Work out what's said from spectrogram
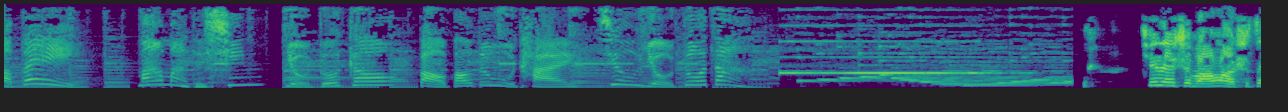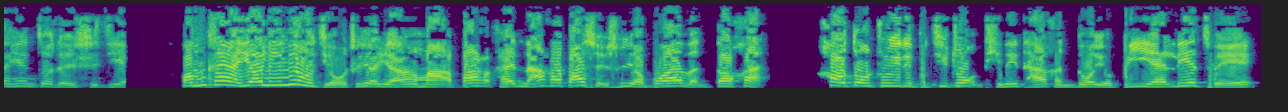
宝贝，妈妈的心有多高，宝宝的舞台就有多大。现在是王老师在线坐诊时间，我们看一下幺零六九，这叫洋洋妈，八孩男孩八岁，睡觉不安稳，盗汗，好动，注意力不集中，体内痰很多，有鼻炎，咧嘴，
